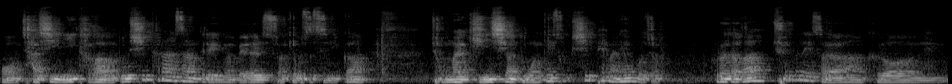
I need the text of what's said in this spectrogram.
어, 자신이 다가가도 싫다라는 사람들에게만 매달릴 수밖에 없었으니까 정말 긴 시간 동안 계속 실패만 해온 거죠 그러다가 최근에서야 그런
